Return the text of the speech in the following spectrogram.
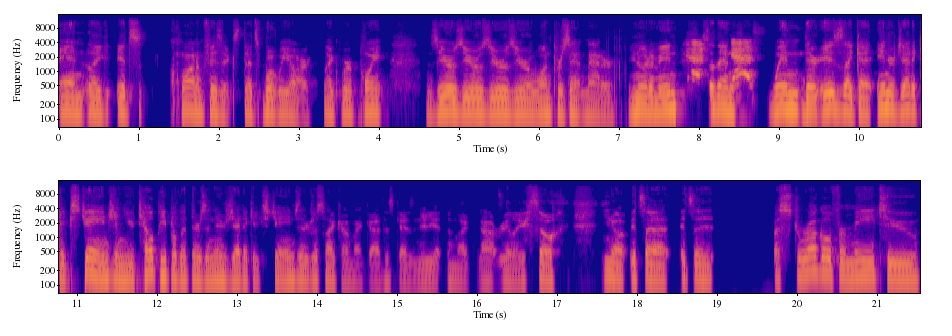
And like it's quantum physics. That's what we are. Like we're point zero zero zero zero one percent matter. You know what I mean? Yes. So then yes. when there is like an energetic exchange and you tell people that there's an energetic exchange, they're just like, Oh my God, this guy's an idiot. I'm like, not really. So, you know, it's a it's a a struggle for me to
